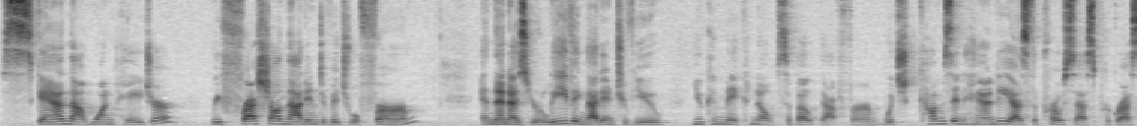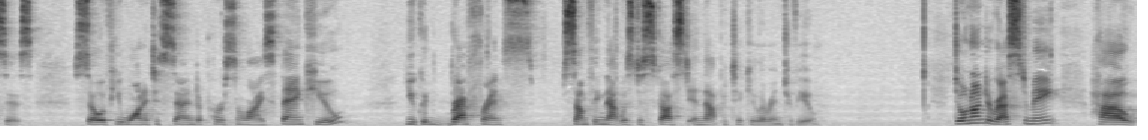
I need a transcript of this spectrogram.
scan that one pager refresh on that individual firm, and then as you're leaving that interview, you can make notes about that firm, which comes in handy as the process progresses. So if you wanted to send a personalized thank you, you could reference something that was discussed in that particular interview. Don't underestimate how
